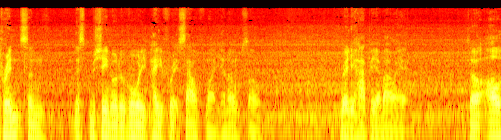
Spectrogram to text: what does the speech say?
prints, and this machine would have already paid for itself, like you know. So, really happy about it. So I'll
